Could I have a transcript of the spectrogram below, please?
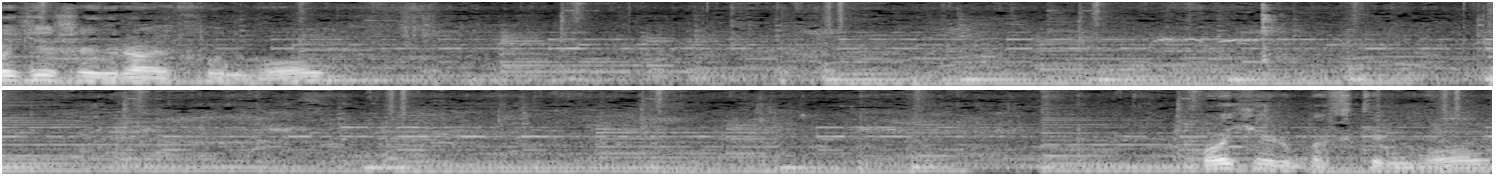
Хочешь играй в футбол. Хочешь баскетбол.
